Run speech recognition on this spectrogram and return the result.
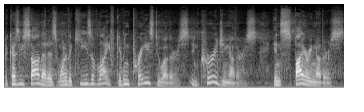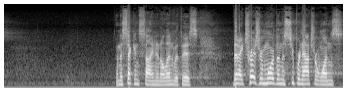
because he saw that as one of the keys of life giving praise to others, encouraging others, inspiring others. And the second sign, and I'll end with this that I treasure more than the supernatural ones,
